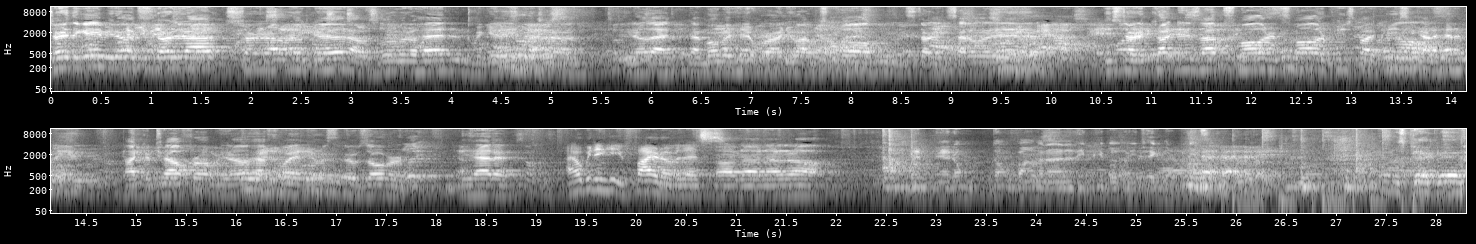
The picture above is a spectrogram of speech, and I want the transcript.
During the game, you know, it started out started out real good. I was a little bit ahead in the beginning. And, uh, you know, that, that moment hit where I knew I was full, it started settling in. And he started cutting his up smaller and smaller, piece by piece. He got ahead of me. I could tell from, you know, halfway it was, it was over. He had it. I hope he didn't get you fired over this. Oh, no, not at all. And, yeah, don't don't vomit on any people when you take their pizza. This pack, man.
